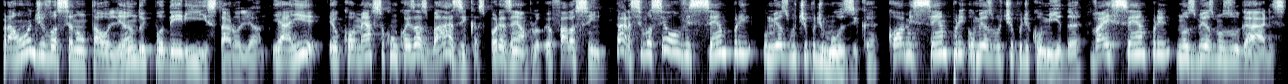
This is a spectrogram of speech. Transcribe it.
para onde você não tá olhando e poderia estar olhando. E aí eu começo com coisas básicas. Por exemplo, eu falo assim: cara, se você ouve sempre o mesmo tipo de música, come sempre o mesmo tipo de comida, vai sempre nos mesmos lugares,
